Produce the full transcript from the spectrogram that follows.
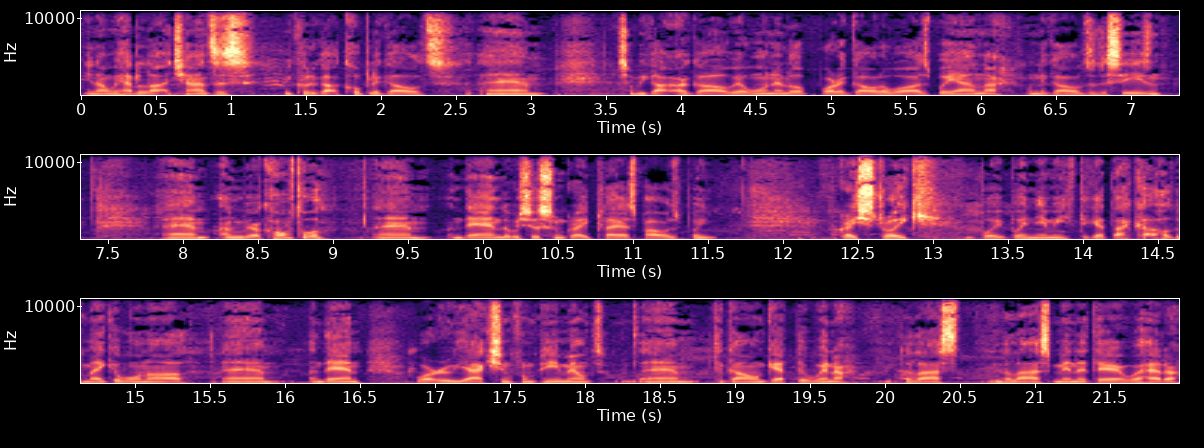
you know we had a lot of chances. We could have got a couple of goals. Um, so we got our goal. We were one 0 up. What a goal it was by Anler, one of the goals of the season. Um, and we were comfortable. Um, and then there was just some great players powers by great strike by, by Nimi to get that goal to make it one all. Um, and then what a reaction from Peamount um, to go and get the winner the last the last minute there with Heather.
